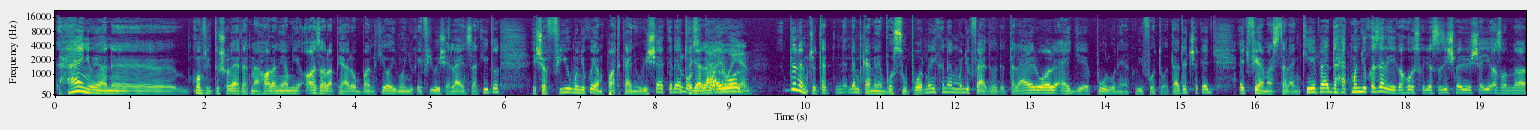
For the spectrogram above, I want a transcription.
hány olyan ö, konfliktusról lehetett már hallani, ami az alapján robbant ki, hogy mondjuk egy fiú és egy lány szakított, és a fiú mondjuk olyan patkányú viselkedett, Bosszú hogy a lányról de nem csak, tehát nem kell menni bosszú pornóig, hanem mondjuk feltöltött a lájról egy póló nélküli fotót. Tehát, hogy csak egy, egy filmesztelen képet, de hát mondjuk az elég ahhoz, hogy azt az ismerősei azonnal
